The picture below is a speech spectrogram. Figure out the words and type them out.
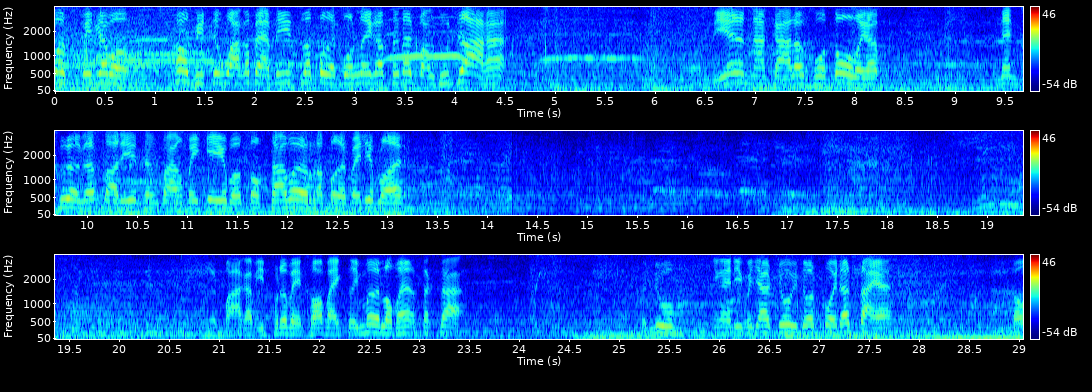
บอลสปินครับผมเข้าผิดจังหวะก็แบบนี้ระเบิดหมดเลยครับทางด้านฝั่งทูด้าฮะเสียนากาแล้วโคโต้ไปครับแน่นเครื่องครับตอนนี้ทางฝั่งไมเก้ก็บอกตบชาเวอร์ระเบิดไปเรียบร้อย Radiant's tower has been killed. เปิด มาครับอินฟราเรดขอไปกลิมเมอร์ลบฮะซักซ่าดูยังไงดีพยายามจูโดนป่วยด้านใส่ฮะเข้า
